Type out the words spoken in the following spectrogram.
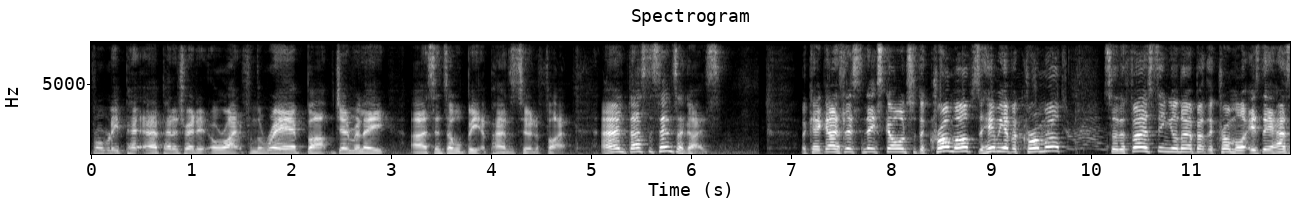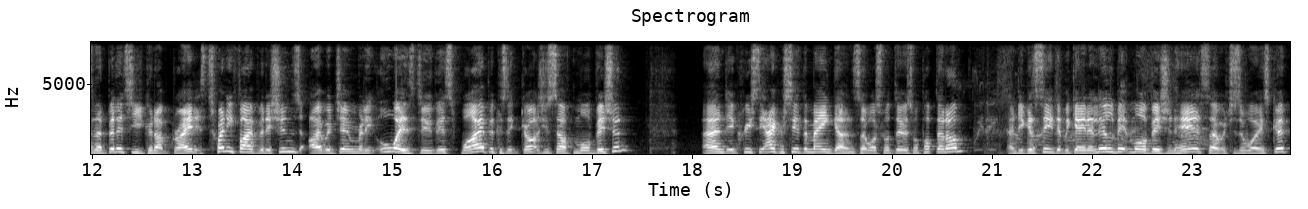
probably pe uh, penetrate it all right from the rear, but generally, uh, Centaur will beat a Panzer II in a fight. And that's the Centaur, guys. Okay, guys, let's next go on to the Cromwell. So here we have a Cromwell. So the first thing you'll know about the Cromwell is that it has an ability you can upgrade. It's 25 editions. I would generally always do this. Why? Because it grants yourself more vision and increase the accuracy of the main gun. So what we'll do is we'll pop that on, and you can see that we gain a little bit more vision here, so which is always good.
